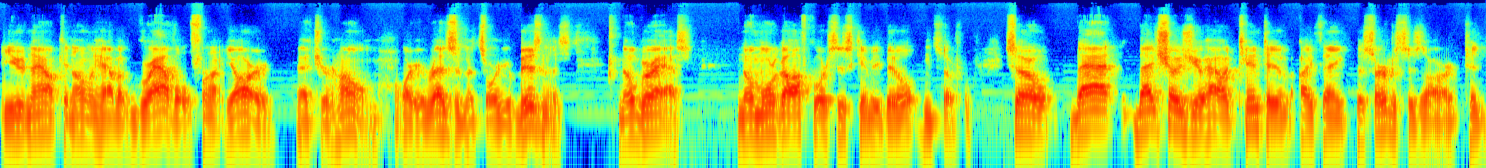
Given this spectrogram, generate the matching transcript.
You now can only have a gravel front yard at your home or your residence or your business, no grass. No more golf courses can be built and so forth. So that that shows you how attentive I think the services are to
